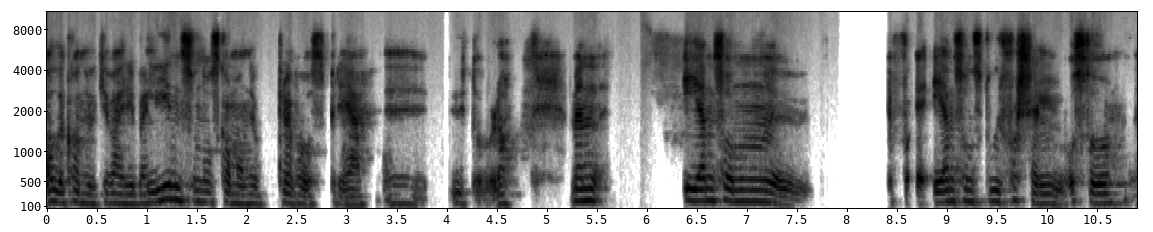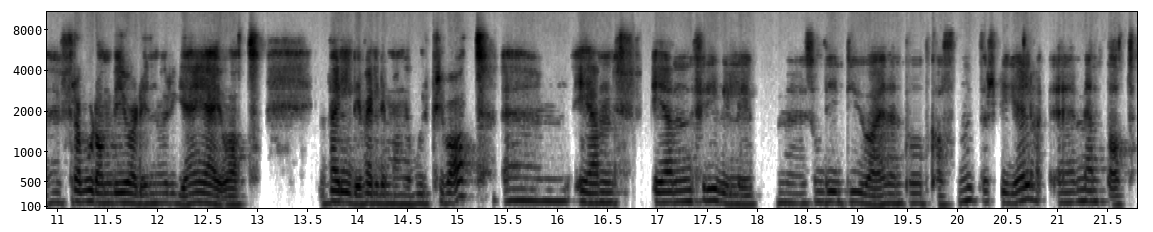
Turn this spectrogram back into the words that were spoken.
Alle kan jo ikke være i Berlin, så nå skal man jo prøve å spre eh, utover, da. Men en sånn en sånn stor forskjell også eh, fra hvordan vi gjør det i Norge, er jo at veldig veldig mange bor privat. En, en frivillig eh, som de intervjua i den podkasten til Spiegel, eh, mente at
